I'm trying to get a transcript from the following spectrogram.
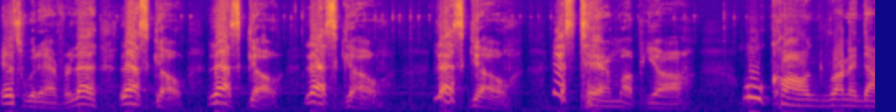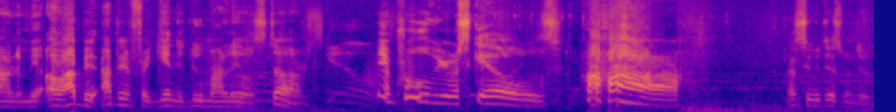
It's whatever. Let Let's go. Let's go. Let's go. Let's go. Let's tear him up, y'all. Wukong running down the middle. Oh, I've been I've been forgetting to do my little stuff. Improve your skills. Haha. Let's see what this one do.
